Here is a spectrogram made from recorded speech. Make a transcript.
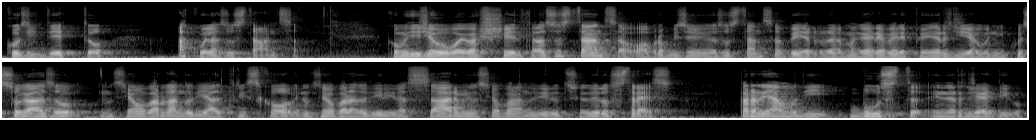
cosiddetto a quella sostanza. Come dicevo, poi va scelta la sostanza o avrò bisogno una sostanza per magari avere più energia, quindi in questo caso non stiamo parlando di altri scopi, non stiamo parlando di rilassarmi, non stiamo parlando di riduzione dello stress, parliamo di boost energetico.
